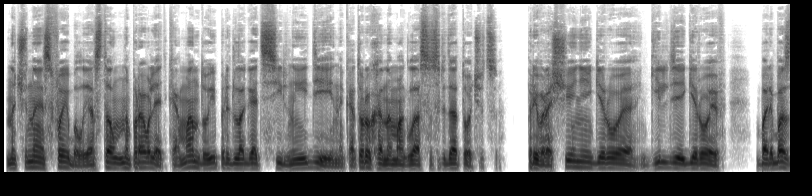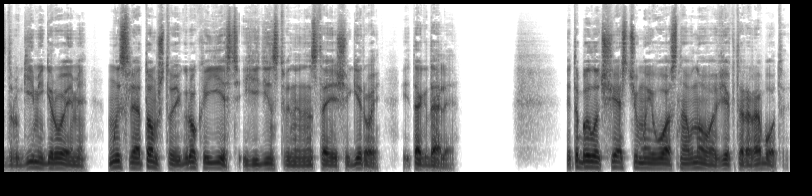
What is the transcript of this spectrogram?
Начиная с Fable, я стал направлять команду и предлагать сильные идеи, на которых она могла сосредоточиться. Превращение героя, гильдия героев, борьба с другими героями, мысли о том, что игрок и есть единственный настоящий герой и так далее. Это было частью моего основного вектора работы.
